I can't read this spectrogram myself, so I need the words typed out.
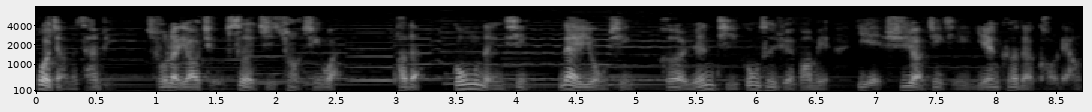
获奖的产品除了要求设计创新外，它的功能性、耐用性和人体工程学方面也需要进行严苛的考量。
